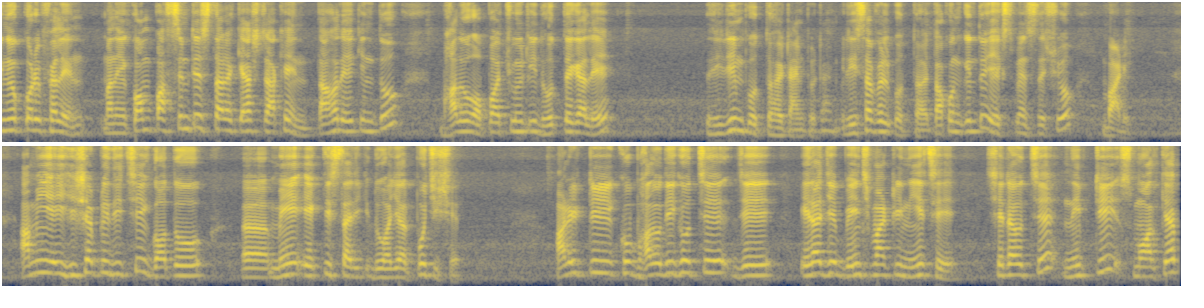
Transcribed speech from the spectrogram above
বিনিয়োগ করে ফেলেন মানে কম পার্সেন্টেজ তারা ক্যাশ রাখেন, তাহলে কিন্তু ভালো অপরচুনিটি ধরতে গেলে রিডিম করতে হয় টাইম টু টাইম রিসাফেল করতে হয়, তখন কিন্তু এক্সপেন্স রেশিও বাড়ে। আমি এই হিসাবটি দিচ্ছি গত মে একত্রিশ তারিখ দু হাজার পঁচিশের আরেকটি খুব ভালো দিক হচ্ছে যে এরা যে বেঞ্চমার্কটি নিয়েছে, সেটা হচ্ছে Nifty small cap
